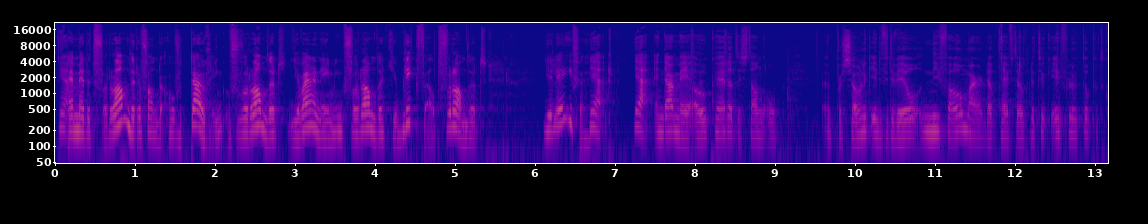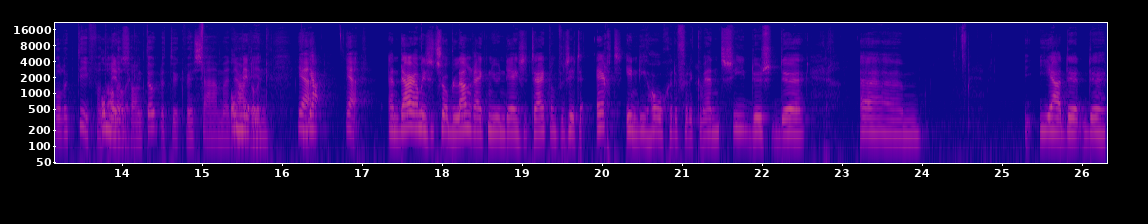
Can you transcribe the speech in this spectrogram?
Ja. En met het veranderen van de overtuiging verandert je waarneming, verandert je blikveld, verandert je leven. Ja, ja, en daarmee ook, hè, dat is dan op een persoonlijk, individueel niveau, maar dat heeft ook natuurlijk invloed op het collectief. Want alles hangt ook natuurlijk weer samen daarin. Ja, ja. Ja. En daarom is het zo belangrijk nu in deze tijd, want we zitten echt in die hogere frequentie. Dus de, ehm, ja, de, de,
